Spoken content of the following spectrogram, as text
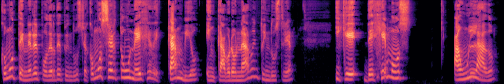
Cómo tener el poder de tu industria. Cómo ser tú un eje de cambio encabronado en tu industria y que dejemos a un lado,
